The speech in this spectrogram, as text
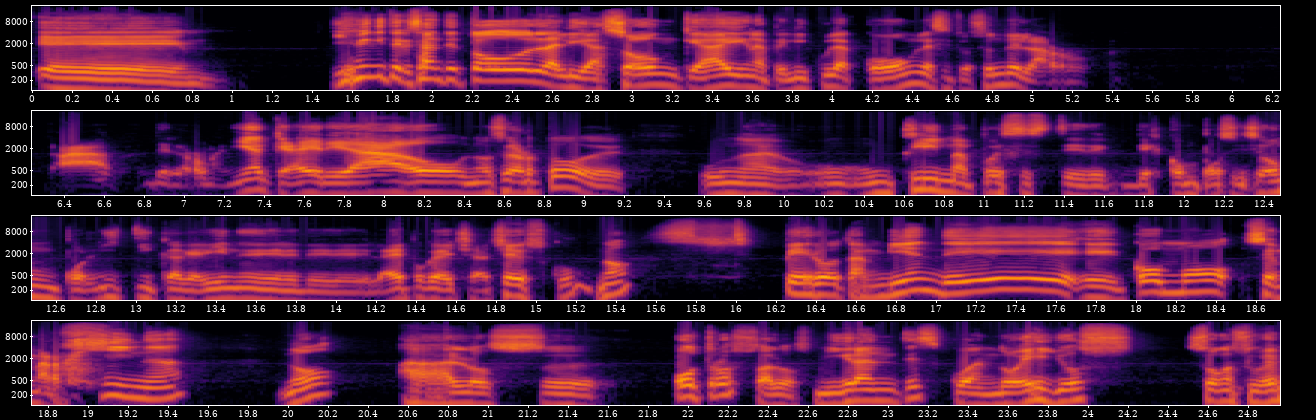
Eh, Y es bien interesante toda la ligazón que hay en la película con la situación de la, ah, de la Rumanía que ha heredado, ¿no es cierto? Un, clima pues, este, de descomposición política que viene de, la época de Ceausescu, ¿no? Pero también de eh, cómo se margina, ¿no? A los eh, otros, a los migrantes, cuando ellos son a su vez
